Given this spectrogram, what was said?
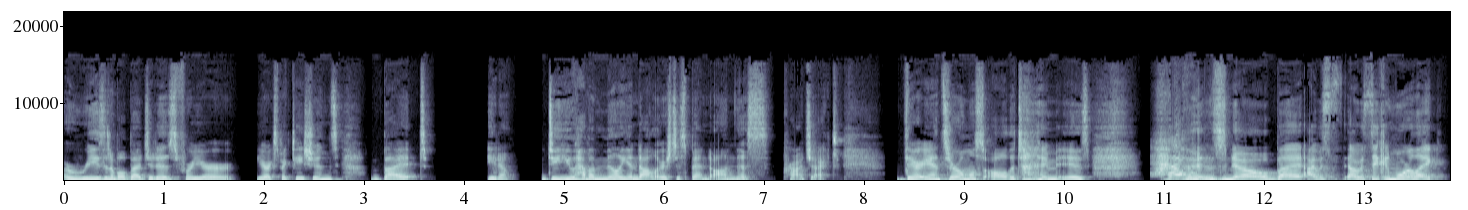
a reasonable budget is for your, your expectations. But, you know, do you have a million dollars to spend on this project? Their answer almost all the time is heavens no. But I was, I was thinking more like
